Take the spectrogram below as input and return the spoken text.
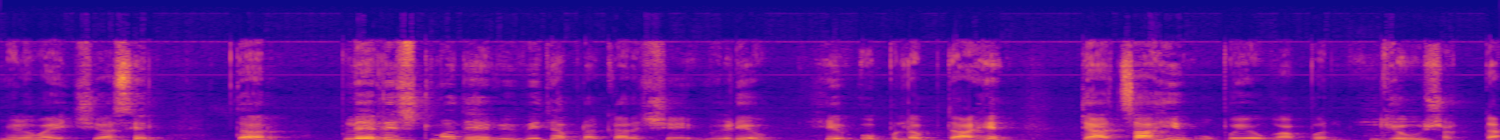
मिळवायची असेल तर प्लेलिस्टमध्ये विविध प्रकारचे व्हिडिओ हे उपलब्ध आहेत त्याचाही उपयोग आपण घेऊ शकता.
